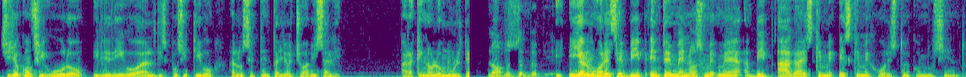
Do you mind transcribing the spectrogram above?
si yo configuro y le digo al dispositivo a los 78 avísale para que no lo multe. No, pues eh, Y, y a lo mejor ese bip, entre menos me, haga, es que, me, es que mejor estoy conduciendo.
